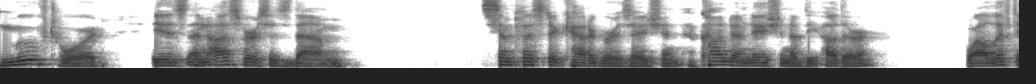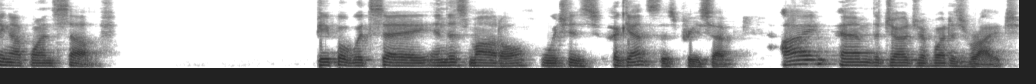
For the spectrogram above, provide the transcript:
move toward is an us versus them simplistic categorization, a condemnation of the other, while lifting up oneself. People would say in this model, which is against this precept, I am the judge of what is right.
